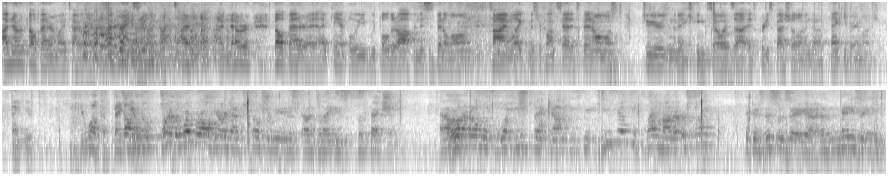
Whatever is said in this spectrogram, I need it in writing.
I've never felt better in my entire life. It's the greatest feeling in my entire life. I've never felt better. I, I can't believe we pulled it off, and this has been a long time. Like Mr. Punk said, it's been almost two years in the making, so it's uh, it's pretty special. And uh, thank you very much. Thank you. You're welcome. Thank Tony, you. the, Tony, the word we're all hearing on social media this, uh, tonight is perfection. And I wanna know what you think now that you feel, do you feel like you planned Mount Everest tonight? Because this was a, uh, an amazing,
